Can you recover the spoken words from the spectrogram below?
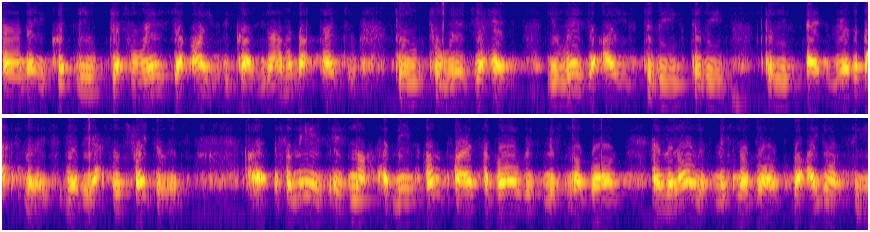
and then you quickly just raise your eyes because you haven't got time to, to, to raise your head. You raise your eyes to the to the to the edge where the batsman is, where the actual striker is. Uh, for me, it's, it's not. I mean, umpires have always missed no balls and will always miss no balls, but I don't see.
